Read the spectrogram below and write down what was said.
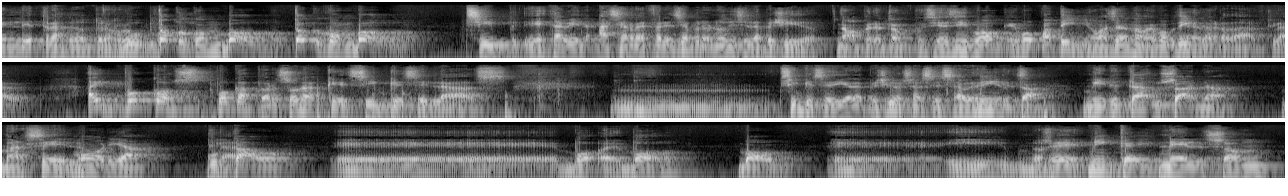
en letras de otros grupos. Toco con Bob, toco con Bob. Sí, está bien, hace referencia, pero no dice el apellido. No, pero pues si decís Bob, que Bob Patiño va a ser, no, es Bob Dylan. Es verdad, claro. Hay pocos, pocas personas que sin que se las. mm, sin que se diga el apellido ya se sabe. Mirta. Mirta. Susana, Marcelo. Moria, Claro. Gustavo, eh, Bo- eh, Bob. Bob, eh, y no sé. Nikkei. Nelson.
